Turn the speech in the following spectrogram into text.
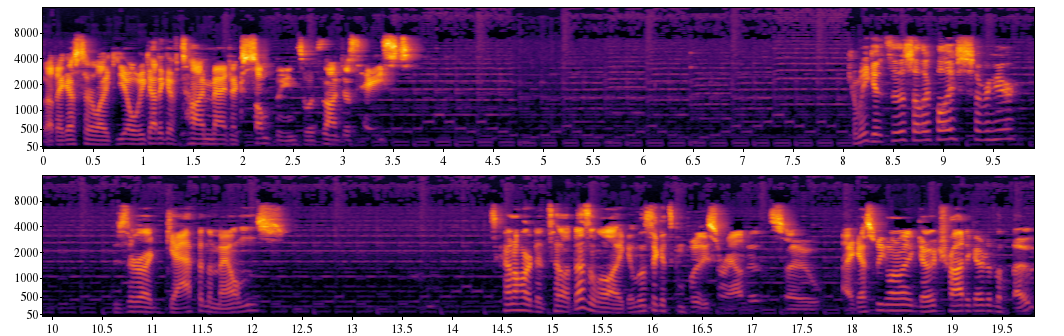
But I guess they're like, yo, we gotta give time magic something so it's not just haste. Can we get to this other place over here? Is there a gap in the mountains? It's kind of hard to tell. It doesn't look like it. looks like it's completely surrounded. So I guess we want to go try to go to the boat.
